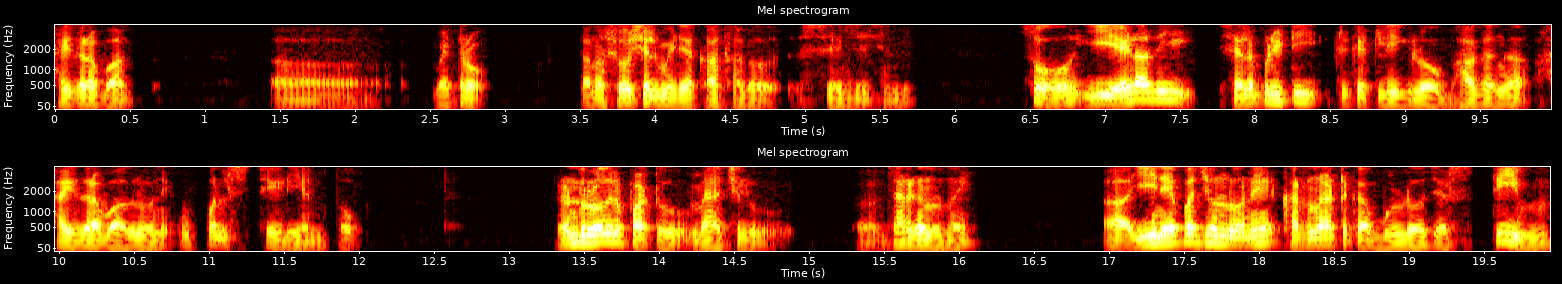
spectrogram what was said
హైదరాబాద్ మెట్రో తన సోషల్ మీడియా ఖాతాలో షేర్ చేసింది. సో ఈ ఏడాది సెలబ్రిటీ క్రికెట్ లీగ్లో భాగంగా హైదరాబాద్లోని ఉప్పల్ స్టేడియంతో రెండు రోజుల పాటు మ్యాచ్లు జరగనున్నాయి. ఈ నేపథ్యంలోనే కర్ణాటక బుల్డోజర్స్ టీం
